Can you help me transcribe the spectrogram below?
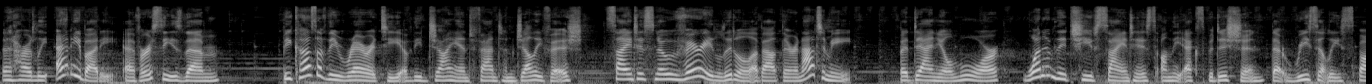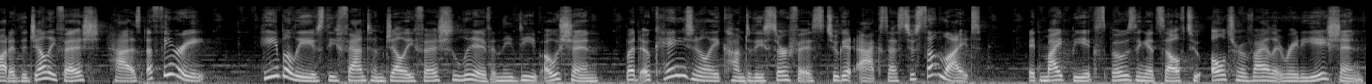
that hardly anybody ever sees them. Because of the rarity of the giant phantom jellyfish, scientists know very little about their anatomy. But Daniel Moore, one of the chief scientists on the expedition that recently spotted the jellyfish, has a theory. He believes the phantom jellyfish live in the deep ocean, but occasionally come to the surface to get access to sunlight. It might be exposing itself to ultraviolet radiation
